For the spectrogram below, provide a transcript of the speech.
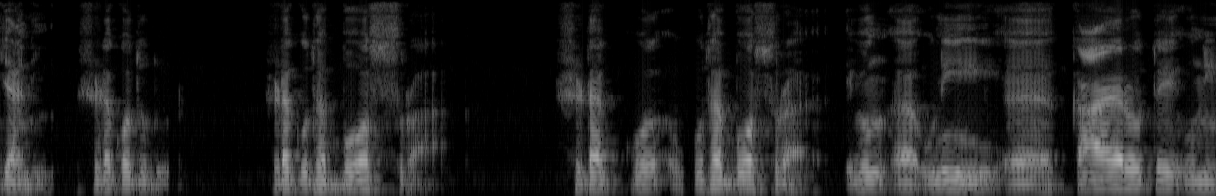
জানি, সেটা কত দূর? সেটা কোথায়? বসরা। সেটা কোথায়? বসরা। এবং উনি কায়রোতে উনি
